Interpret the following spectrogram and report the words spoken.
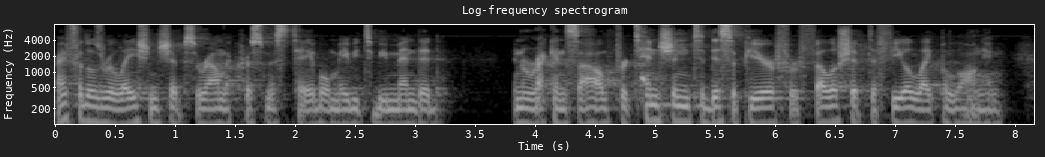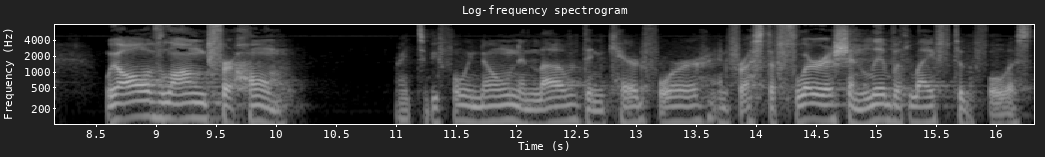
right? For those relationships around the Christmas table, maybe to be mended and reconciled, for tension to disappear, for fellowship to feel like belonging. We all have longed for home right? To be fully known and loved and cared for, and for us to flourish and live with life to the fullest.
